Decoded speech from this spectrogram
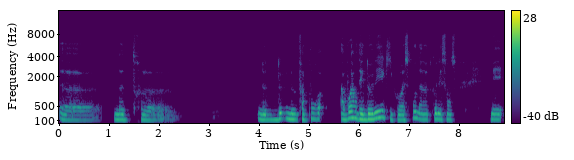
euh, notre, enfin pour avoir des données qui correspondent à notre connaissance. Mais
